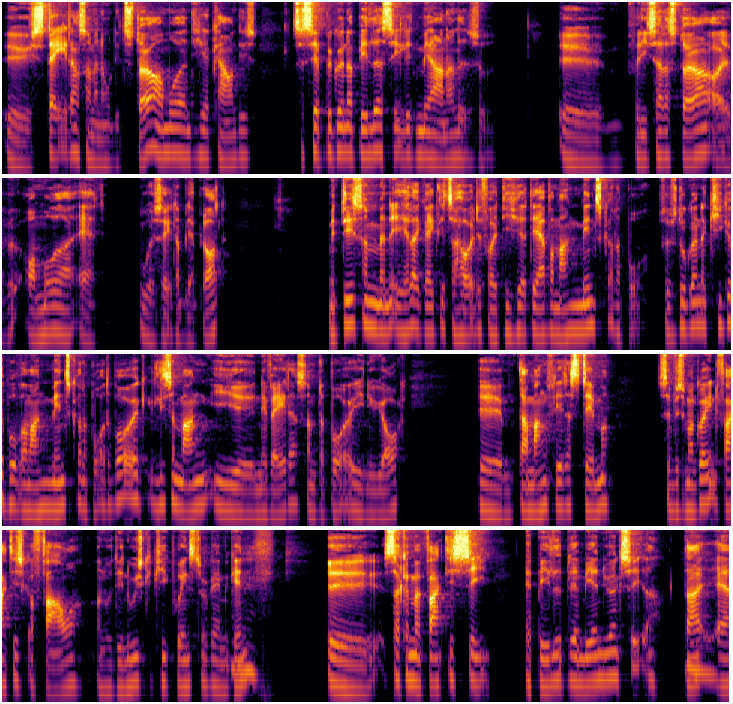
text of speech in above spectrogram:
øh, stater, som er nogle lidt større områder end de her counties, så ser, begynder billedet at se lidt mere anderledes ud. Øh, fordi så er der større øh, områder af USA, der bliver blot. Men det, som man heller ikke rigtig tager højde for i de her, det er, hvor mange mennesker, der bor. Så hvis du går ind og kigger på, hvor mange mennesker, der bor, der bor jo ikke lige så mange i øh, Nevada, som der bor i New York. Øh, der er mange flere, der stemmer. Så hvis man går ind faktisk og farver, og nu det er nu, I skal kigge på Instagram igen, mm. øh, så kan man faktisk se, at billedet bliver mere nuanceret. Der mm. er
